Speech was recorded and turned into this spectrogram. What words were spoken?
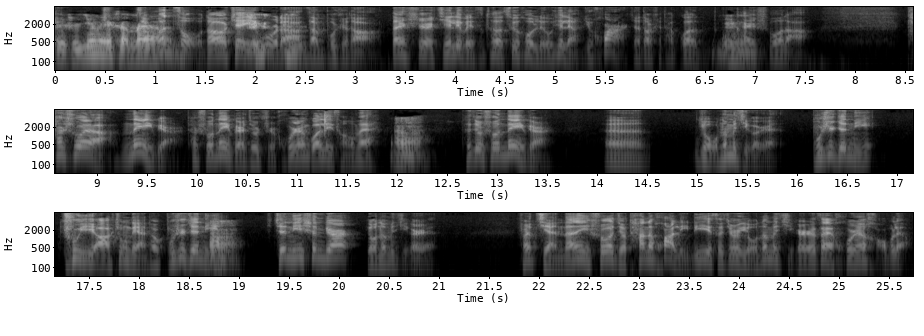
这是因为什么呀？怎么走到这一步的，咱不知道。但是杰里韦斯特最后留下两句话，这倒是他公公开说的啊。他说呀，那边他说那边就指湖人管理层呗。嗯。他就说那边，嗯，有那么几个人，不是珍妮。注意啊，重点，他说不是珍妮，珍妮身边有那么几个人。反正简单一说，就他那话里的意思，就是有那么几个人在湖人好不了。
